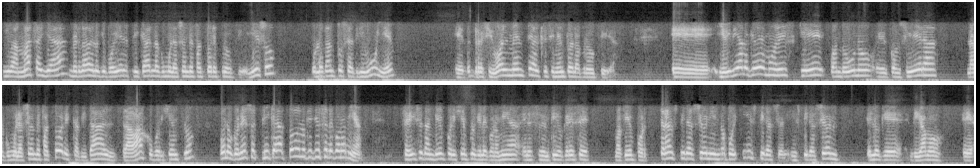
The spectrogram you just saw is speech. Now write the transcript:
iba más allá, ¿verdad?, de lo que podían explicar la acumulación de factores productivos. Y eso, por lo tanto, se atribuye eh, residualmente al crecimiento de la productividad. Eh, y hoy día lo que vemos es que cuando uno eh, considera la acumulación de factores, capital, trabajo, por ejemplo, bueno, con eso explica todo lo que crece la economía. Se dice también, por ejemplo, que la economía en ese sentido crece más bien por transpiración y no por inspiración. Inspiración es lo que, digamos, eh,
